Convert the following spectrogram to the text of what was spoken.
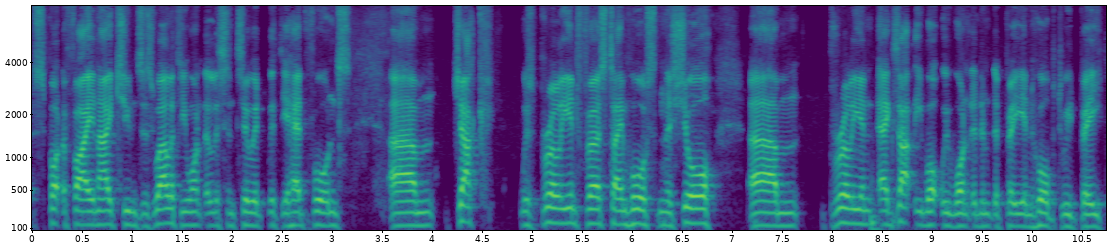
Spotify and iTunes as well if you want to listen to it with your headphones. Um, Jack was brilliant, first time hosting the show. Um, brilliant, exactly what we wanted him to be and hoped we'd be.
